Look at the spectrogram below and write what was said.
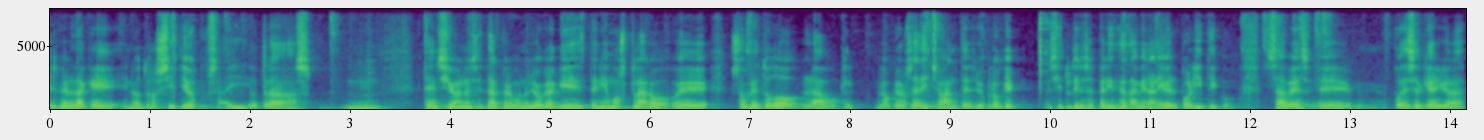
Es verdad que en otros sitios pues hay otras... Tensiones y tal, pero bueno, yo creo que aquí teníamos claro, eh, sobre todo, lo que os he dicho antes. Yo creo que si tú tienes experiencia también a nivel político, ¿sabes? Eh, puede ser que haya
